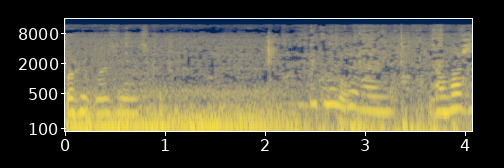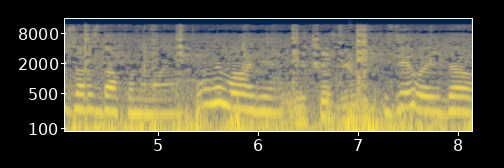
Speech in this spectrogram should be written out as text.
Погибла жіночка. Тут ми живемо. А у вас же зараз даху немає. Ну немає. Нічого зробити. Зробили, да.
